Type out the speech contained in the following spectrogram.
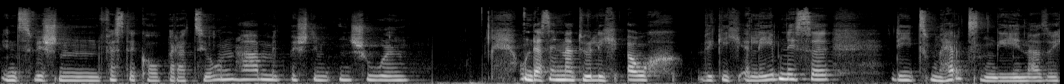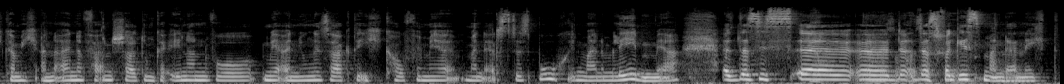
inzwischen feste Kooperationen haben mit bestimmten Schulen. Und das sind natürlich auch wirklich Erlebnisse, die zum Herzen gehen. Also ich kann mich an eine Veranstaltung erinnern, wo mir ein Junge sagte, ich kaufe mir mein erstes Buch in meinem Leben. Ja, also das ist, äh, ja, das, das vergisst man da nicht.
